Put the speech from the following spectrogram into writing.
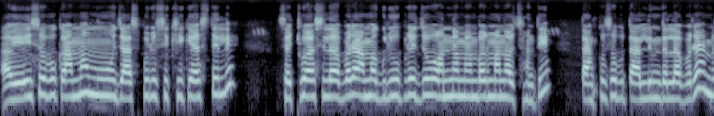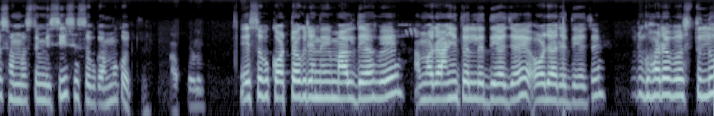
ଆଉ ଏଇସବୁ କାମ ମୁଁ ଯାଜପୁରରୁ ଶିଖିକି ଆସିଥିଲି। ସେଠୁ ଆସିଲା ପରେ ଆମ ଗ୍ରୁପ୍ରେ ଯେଉଁ ଅନ୍ୟ ମେମ୍ବରମାନେ ଅଛନ୍ତି ତାଙ୍କୁ ସବୁ ତାଲିମ ଦେଲା ପରେ ଆମେ ସମସ୍ତେ ମିଶି ସେସବୁ କାମ କରୁଛୁ। ଆପଣ ଏସବୁ କଟକରେ ନେଇ ମାଲ ଦିଆ ହୁଏ ଆମ ରାଣୀ ତେଲରେ ଦିଆଯାଏ ଅଡ଼ାରେ ଦିଆଯାଏ। ଘରେ ବସିଥିଲୁ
